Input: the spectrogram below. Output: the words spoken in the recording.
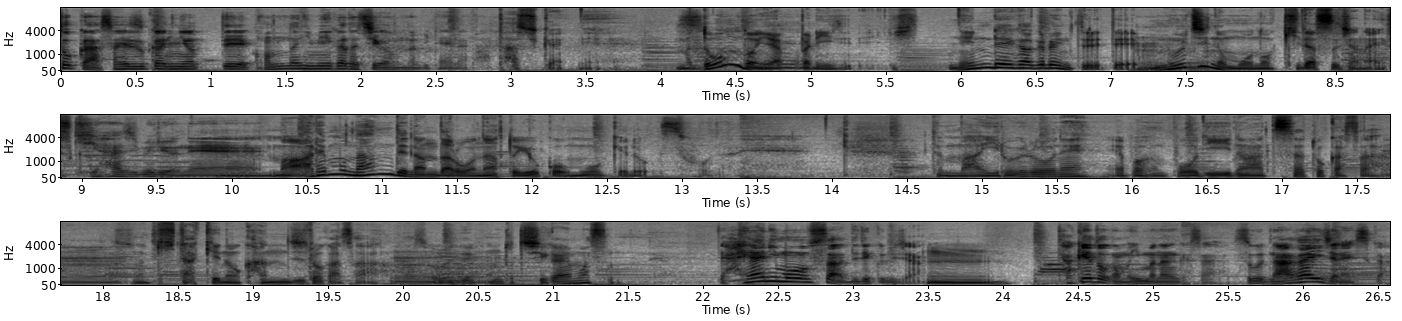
とかサイズ感によってこんなに見え方違うんだみたいな。確かにね、まあ、どんどんやっぱりひ年齢が上がるにつれてうん。無地のものを着出すじゃないですか、着始めるよね、まああれもなんでなんだろうなとよく思うけど。そうだね。でもまあいろいろねやっぱボディの厚さとかさ、うんその着丈の感じとかさ、うん。それでほんと違いますもんね。で流行りもさ出てくるじゃん、うん。丈とかも今なんかさすごい長いじゃないですか、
